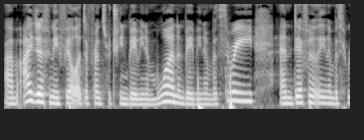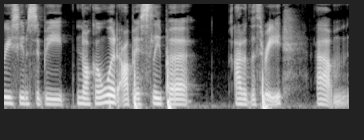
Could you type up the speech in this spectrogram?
Um, I definitely feel a difference between baby number one and baby number three, and definitely number three seems to be knock on wood our best sleeper out of the three. Um,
